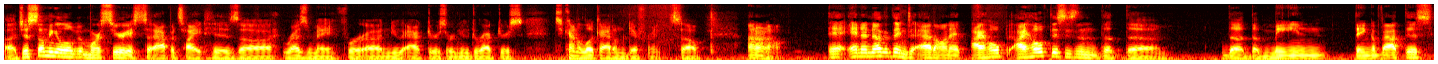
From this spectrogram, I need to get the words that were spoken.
uh, just something a little bit more serious to appetite his uh, resume for uh, new actors or new directors to kind of look at him different. So I don't know. And, and, another thing to add on it, I hope I hope this isn't the the the the main thing about this,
